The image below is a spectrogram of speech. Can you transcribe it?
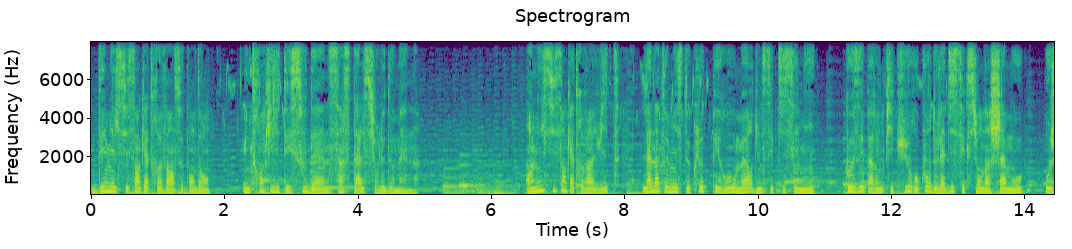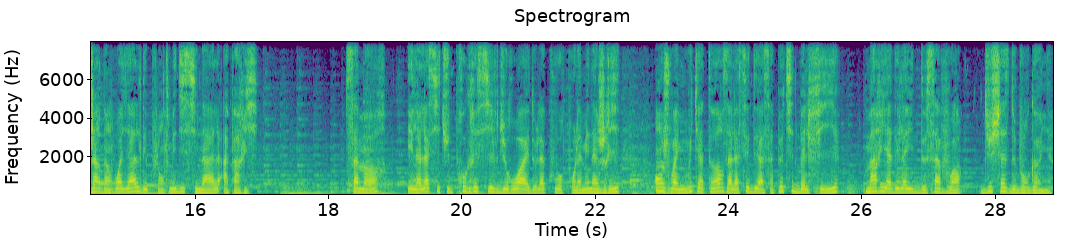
Dès 1680, cependant, une tranquillité soudaine s'installe sur le domaine. En 1688, l'anatomiste Claude Perrault meurt d'une septicémie causée par une piqûre au cours de la dissection d'un chameau au Jardin royal des plantes médicinales à Paris. Sa mort, et la lassitude progressive du roi et de la cour pour la ménagerie enjoignent Louis XIV à la céder à sa petite belle-fille, Marie-Adélaïde de Savoie, duchesse de Bourgogne.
